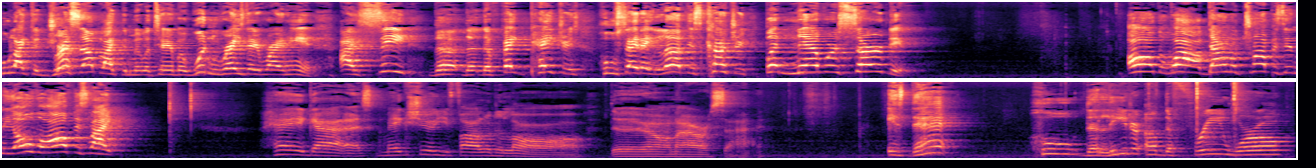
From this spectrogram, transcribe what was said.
who like to dress up like the military but wouldn't raise their right hand. I see the, the, the fake patriots who say they love this country but never served it. All the while, Donald Trump is in the Oval Office like, hey guys, make sure you follow the law. They're on our side. Is that who the leader of the free world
